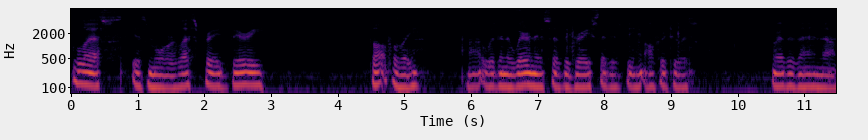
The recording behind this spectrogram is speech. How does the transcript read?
less is more, less prayed very thoughtfully uh, with an awareness of the grace that is being offered to us rather than uh,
